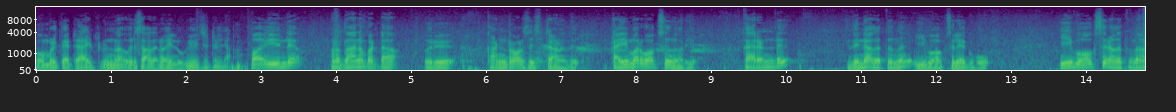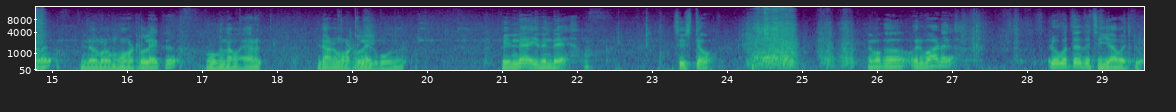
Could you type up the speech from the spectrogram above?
കോംപ്ലിക്കേറ്റഡ് ആയിട്ടുള്ള ഒരു സാധനം അതിൽ ഉപയോഗിച്ചിട്ടില്ല. അപ്പോൾ ഇതിന്റെ പ്രധാനപ്പെട്ട ഒരു കൺട്രോൾ സിസ്റ്റമാണിത് ടൈമർ ബോക്സ് എന്ന് പറയും. കറണ്ട് ഇതിന്റെ അകത്തുനിന്ന് ഈ ബോക്സിലേക്ക് പോകും. ഈ ബോക്സിനകത്തു നിന്നാണ് പിന്നെ നമ്മൾ മോട്ടറിലേക്ക് പോകുന്ന വയറ് ഇതാണ് മോട്ടറിലേക്ക് പോകുന്നത്. പിന്നെ ഇതിന്റെ സിസ്റ്റം നമുക്ക് ഒരുപാട് രൂപത്തിൽ ഇത് ചെയ്യാൻ പറ്റും.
